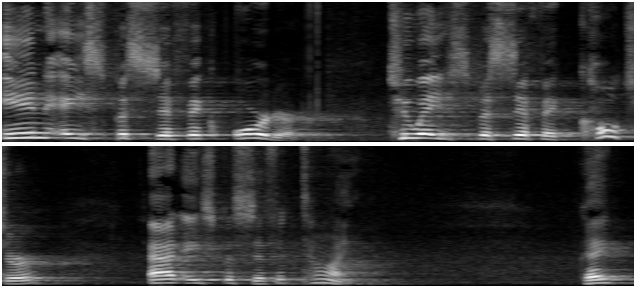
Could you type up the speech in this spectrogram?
in a specific order to a specific culture at a specific time. Okay?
